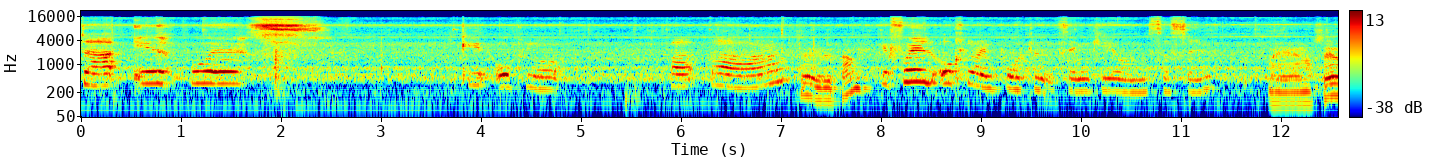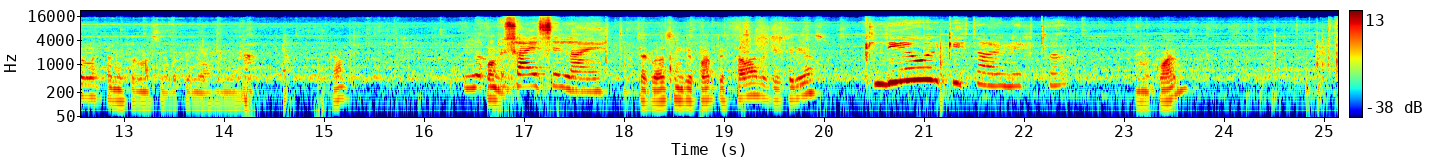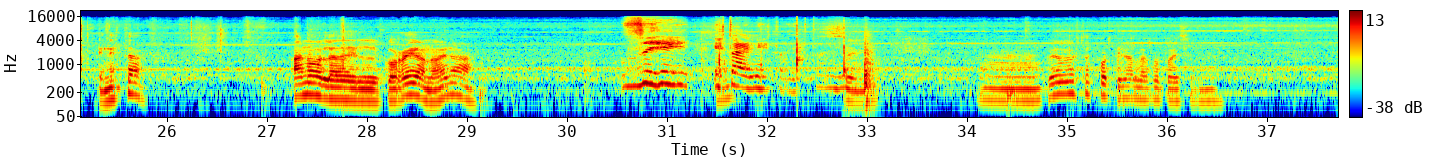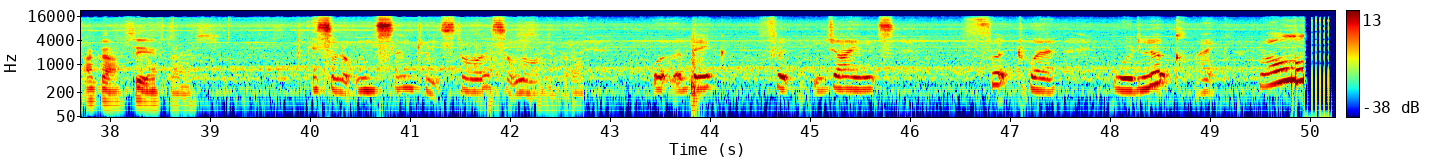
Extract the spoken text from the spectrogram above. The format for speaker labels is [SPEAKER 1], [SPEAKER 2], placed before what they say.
[SPEAKER 1] esta y después acá
[SPEAKER 2] ¿Qué grita?
[SPEAKER 1] que fue el otro important thing que íbamos a hacer
[SPEAKER 2] Eh, no sé dónde está la información que tenías.
[SPEAKER 1] Acá.
[SPEAKER 2] Acá.
[SPEAKER 1] no, ya hice la esta
[SPEAKER 2] ¿Te acuerdas en qué parte estaba lo que querías?
[SPEAKER 1] creo que está en esta
[SPEAKER 2] ¿En cuál? ¿En esta? Ah, no, la del correo, ¿no era?
[SPEAKER 1] Sí está en esta está en esta.
[SPEAKER 2] Sí. Mm, creo que estás por tirar la ropa esa. ¿no? Acá, sí, esta es.
[SPEAKER 1] es solo un sentence todo eso no
[SPEAKER 2] Sí, pero-
[SPEAKER 1] what the big foot giant's footwear would look like. Roll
